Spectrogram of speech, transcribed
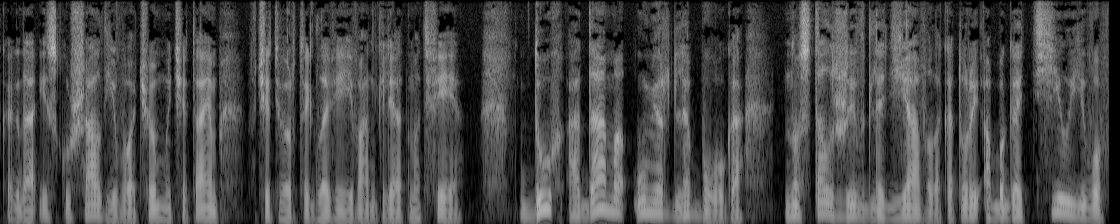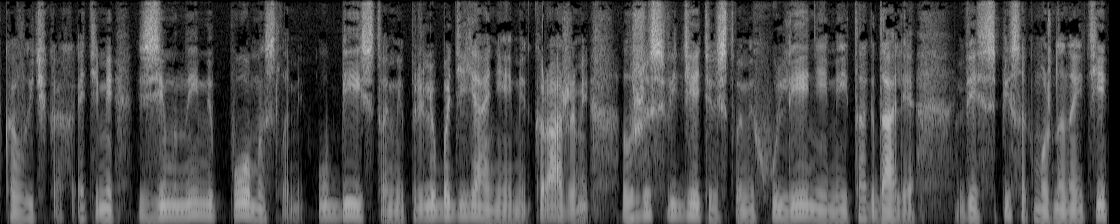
когда искушал его, о чем мы читаем в 4 главе Евангелия от Матфея. Дух Адама умер для Бога, но стал жив для дьявола, который обогатил его в кавычках этими земными помыслами, убийствами, прелюбодеяниями, кражами, лжесвидетельствами, хулениями и так далее. Весь список можно найти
